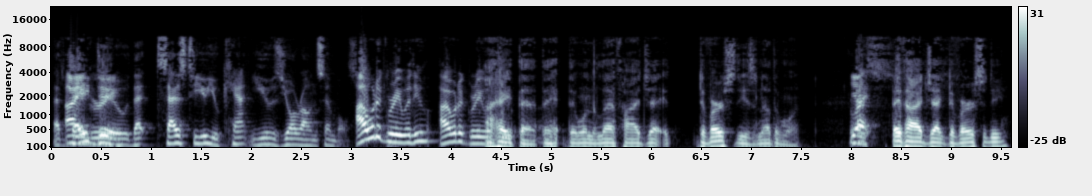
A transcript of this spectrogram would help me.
that they do that says to you you can't use your own symbols. I would agree with you. I would agree with I you. hate that. They, they when the left hijack diversity is another one. Yes. They've hijacked diversity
